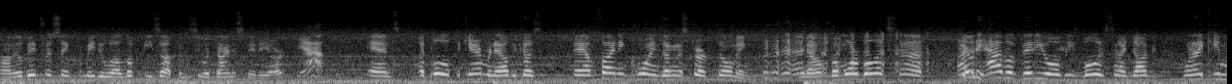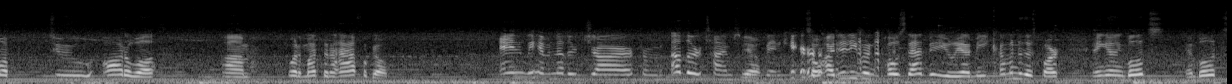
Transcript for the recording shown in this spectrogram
um, it'll be interesting for me to uh, look these up and see what dynasty they are. Yeah. And I pull up the camera now because, hey, I'm finding coins. I'm going to start filming. You know, but more bullets. Uh, I already have a video of these bullets that I dug when I came up to Ottawa. Um, what a month and a half ago. And we have another jar from other times we've Yeah. been here. So I didn't even post that video yet. Me coming to this park and getting bullets and bullets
